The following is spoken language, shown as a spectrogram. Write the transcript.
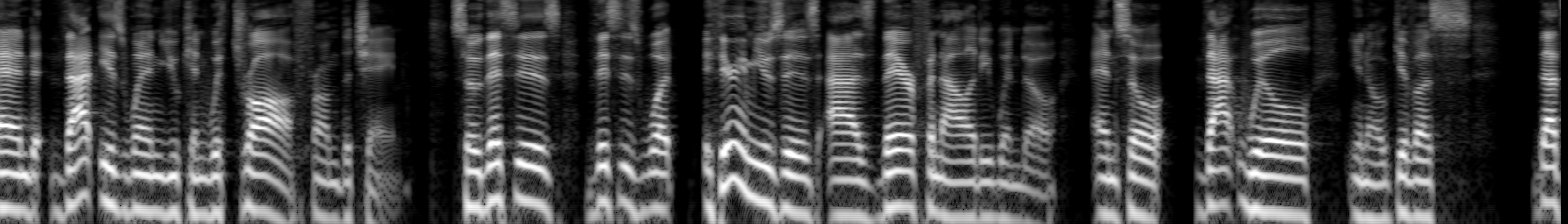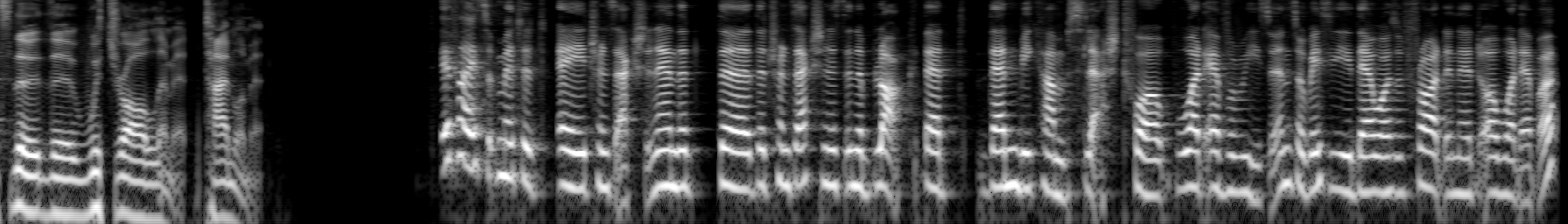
and that is when you can withdraw from the chain. So this is this is what Ethereum uses as their finality window. And so that will, you know, give us that's the the withdrawal limit, time limit. If I submitted a transaction and the, the, the transaction is in a block that then becomes slashed for whatever reason, so basically there was a fraud in it or whatever,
